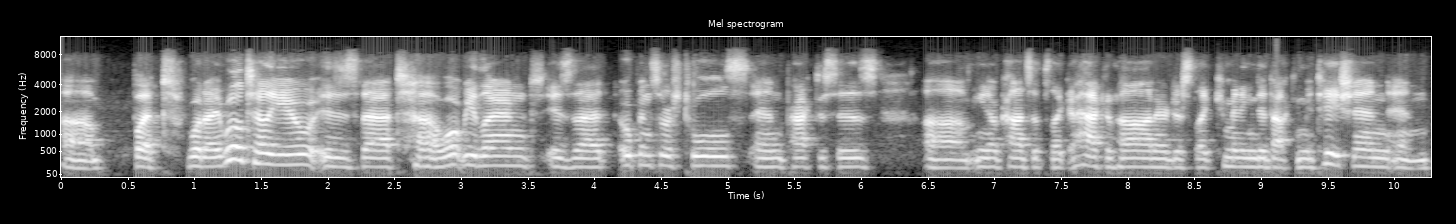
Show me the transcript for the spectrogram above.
Um, but what I will tell you is that uh, what we learned is that open source tools and practices, um, you know, concepts like a hackathon or just like committing to documentation and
